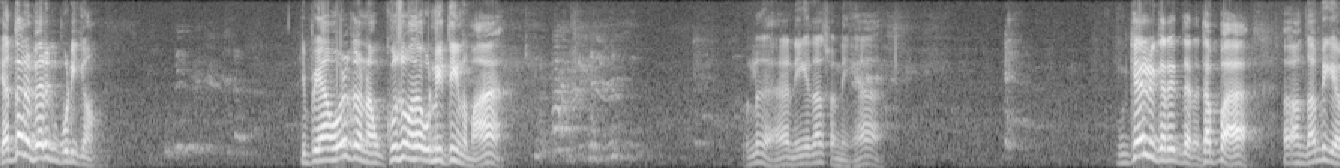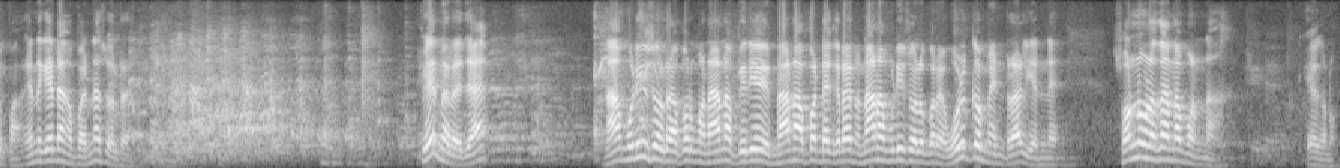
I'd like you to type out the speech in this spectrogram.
எத்தனை பேருக்கு பிடிக்கும்? இப்போ என் ஒழுக்கம் நான் குசு வந்தால் நிறுத்திக்கணுமா சொல்லுங்க நீங்கள் தான் சொன்னீங்க கேள்வி கரெக்ட் தானே தப்பா? அவன் தம்பி கேட்பான். என்ன கேட்டாங்கப்பா என்ன சொல்கிறேன் பேர் என்ன ராஜா? நான் முடிவு சொல்கிறேன் அப்புறமா நானா பெரிய நானா அப்பா டக்குறேன் நானா முடிவு சொல்ல போகிறேன் ஒழுக்கம் என்றால் என்ன? சொன்னவனை தான் என்ன பண்ணான் கேட்கணும்.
